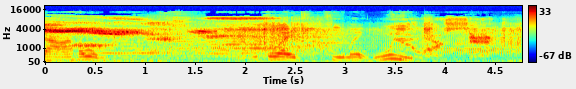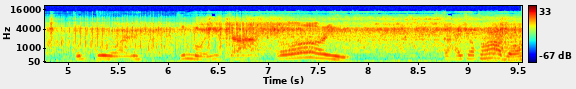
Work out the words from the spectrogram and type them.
กาครับผมมีตัวขี่ไม่อุ้ยคุณป่วยคุณหมออีกาเอ้ยกายสภาพเหรอ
